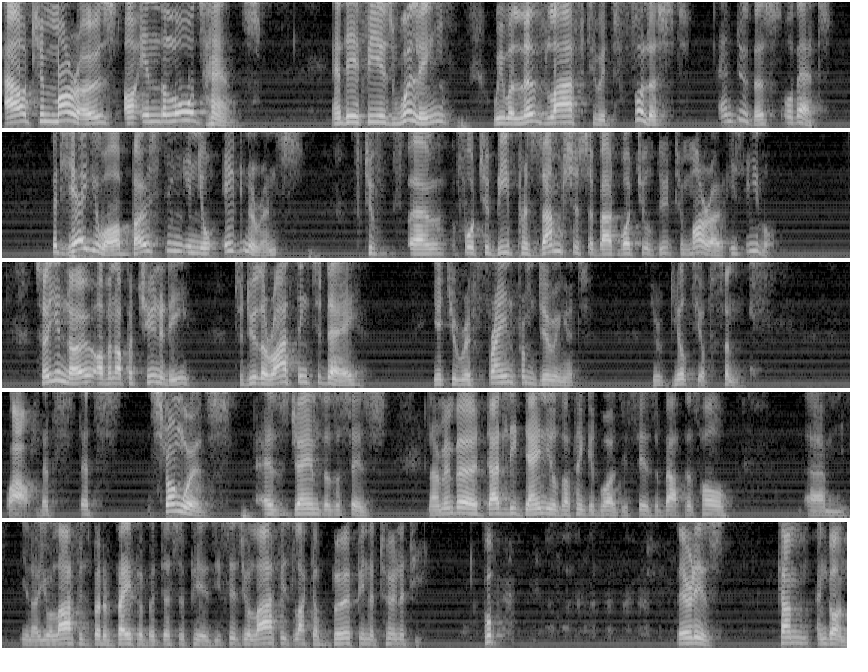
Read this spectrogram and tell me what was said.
Our tomorrows are in the Lord's hands. And if He is willing, we will live life to its fullest and do this or that. But here you are boasting in your ignorance, to, uh, for to be presumptuous about what you'll do tomorrow is evil. So you know of an opportunity to do the right thing today, yet you refrain from doing it, you're guilty of sin. Wow, that's, that's strong words, as James, as I says. And I remember Dudley Daniels, I think it was, he says about this whole, um, you know, your life is but a vapor but disappears. He says your life is like a burp in eternity. Poop. There it is. Come and gone.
